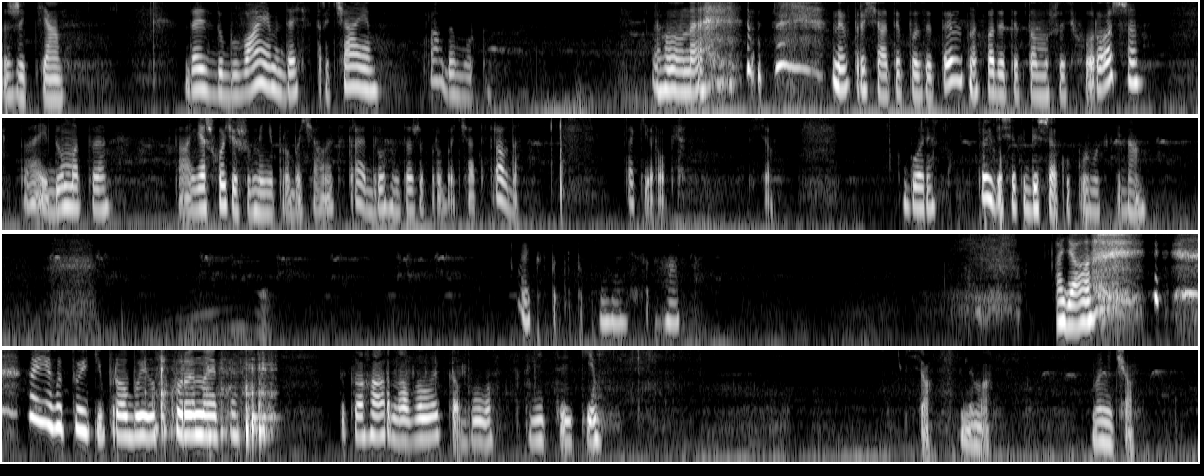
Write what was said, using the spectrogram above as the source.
життя. Десь добуваємо, десь втрачаємо. Правда, Мурка? Головне не втрачати позитив, знаходити в тому щось хороше та, і думати, та, я ж хочу, щоб мені пробачали, то треба другим теж пробачати, правда? Так і роблю. Все. Боря, прийдеш, я тобі ще кукурузки дам. Спить спокійно все гарно. А я, а я готуйки пробую вкоренити. Така гарна, велика була. Дивіться, які. Все, нема. Ну нічого.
